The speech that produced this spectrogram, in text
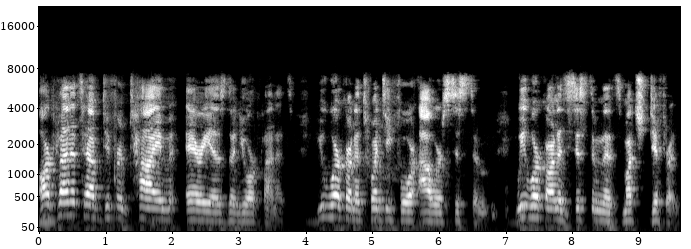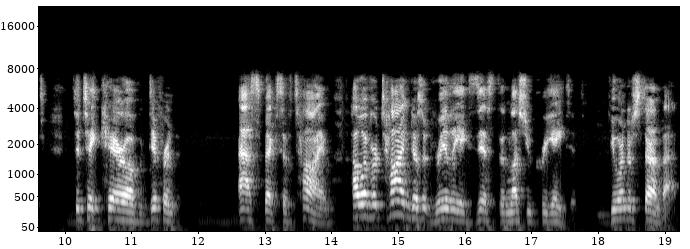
our planets have different time areas than your planet you work on a 24 hour system we work on a system that's much different to take care of different aspects of time however time doesn't really exist unless you create it do you understand that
